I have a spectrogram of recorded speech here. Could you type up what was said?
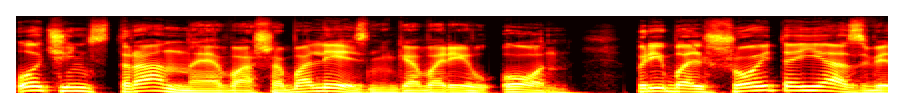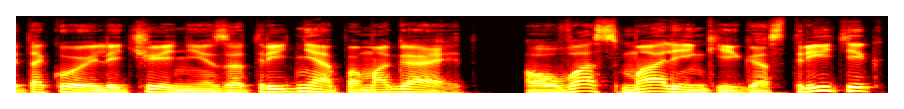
«Очень странная ваша болезнь», — говорил он. «При большой-то язве такое лечение за три дня помогает, а у вас маленький гастритик,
